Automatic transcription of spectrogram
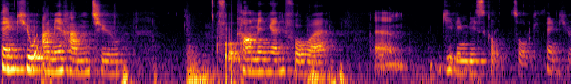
thank you, Amiram, to, for coming and for um, giving this talk. Thank you.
